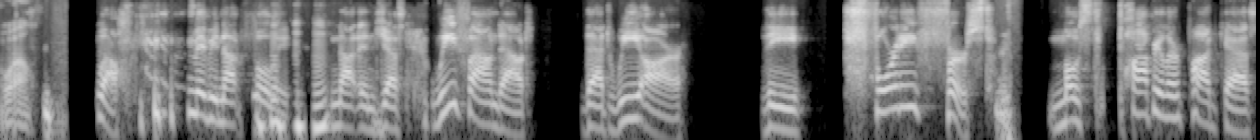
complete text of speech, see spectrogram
Well, Well, maybe not fully. not in jest. We found out that we are the 41st most popular podcast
